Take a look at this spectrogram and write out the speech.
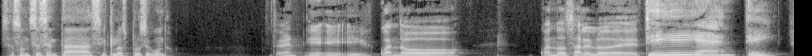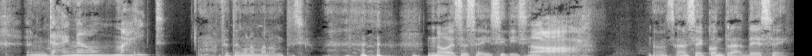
O sea, son 60 ciclos por segundo. ¿Está bien? ¿Y, y, y cuándo, cuándo sale lo de TNT and Dynamite? Te tengo una mala noticia. no, ese es ACDC. Ah, No, es AC contra DC.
